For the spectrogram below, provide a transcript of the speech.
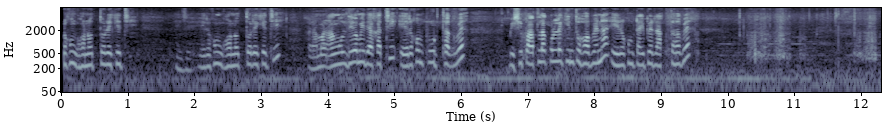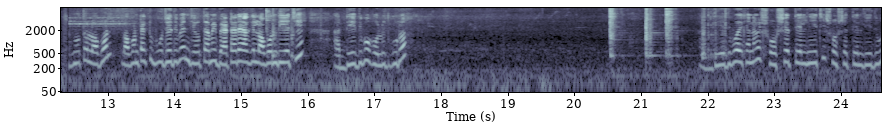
এরকম ঘনত্ব রেখেছি, এই যে এরকম ঘনত্ব রেখেছি, আর আমার আঙুল দিয়েও আমি দেখাচ্ছি, এরকম পুর থাকবে। বেশি পাতলা করলে কিন্তু হবে না, এরকম টাইপের রাখতে হবে। মতো লবণ। লবণটা একটু বুঝে দিবেন, যেহেতু আমি ব্যাটারে আগে লবণ দিয়েছি। আর দিয়ে দিব হলুদ গুঁড়ো। আর দিয়ে দিব, এখানে আমি সর্ষের তেল নিয়েছি, সর্ষের তেল দিয়ে দিব।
